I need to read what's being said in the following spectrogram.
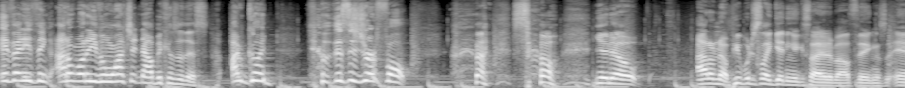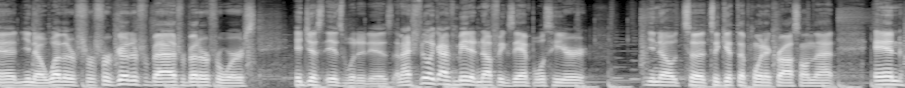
If anything, I don't want to even watch it now because of this. I'm good. this is your fault. so, you know, I don't know. People just like getting excited about things. And, you know, whether for, for good or for bad, for better or for worse, it just is what it is. And I feel like I've made enough examples here you know, to to get the point across on that. And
